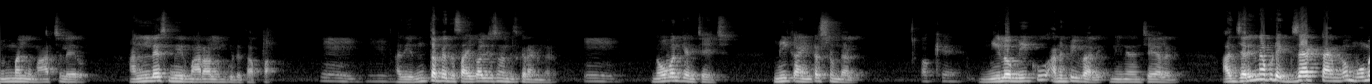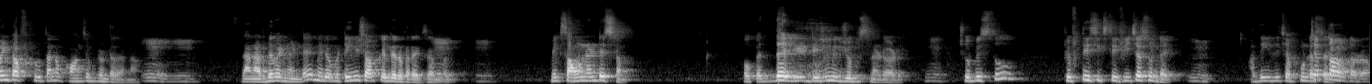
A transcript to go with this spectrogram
మిమ్మల్ని మార్చలేరు. అన్లెస్ మీరు మారాలనుకుంటే తప్ప. అది ఎంత పెద్ద సైకాలజిస్ట్ తీసుకురండి మీరు. నో వన్ కెన్ చేంజ్ మీకు ఆ ఇంట్రెస్ట్ ఉండాలి. ఓకే. మీలో మీకు అనిపించాలి నేను చేయాలని. అది జరిగినప్పుడు ఎగ్జాక్ట్ టైంలో మూమెంట్ ఆఫ్ ట్రూత్ అనే కాన్సెప్ట్ ఉంటుంది అన్న దాని అర్థం ఏంటంటే మీరు ఒక టీవీ షాప్కి వెళ్ళారు ఫర్ ఎగ్జాంపుల్ మీకు సౌండ్ అంటే ఇష్టం. ఒక పెద్ద ఎల్ఈడి టీవీ మీకు చూపిస్తున్నాడు వాడు. చూపిస్తూ ఫిఫ్టీ సిక్స్టీ ఫీచర్స్ ఉంటాయి. అది ఇది చెప్పుకుంటారు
